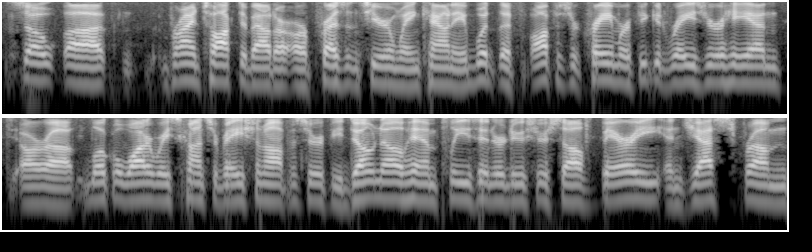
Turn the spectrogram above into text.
So, uh, Brian talked about our, our, presence here in Wayne County. Would if Officer Kramer, if you could raise your hand, our uh, local waterways conservation officer. If you don't know him, please introduce yourself. Barry and Jess from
